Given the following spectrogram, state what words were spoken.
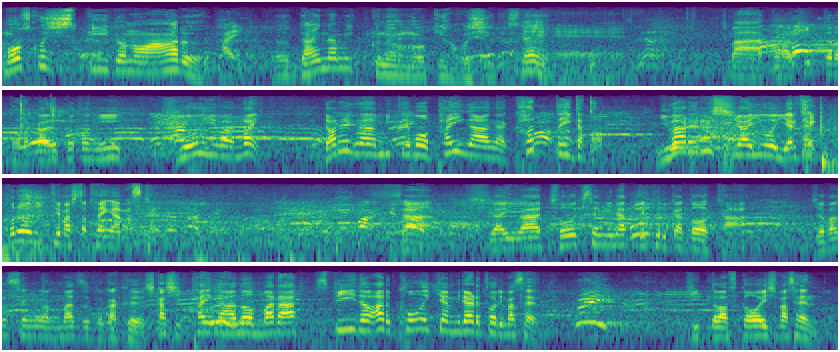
もう少しスピードのある、はい。ダイナミックな動きが欲しいですね、まあこのキッドと戦うことに気負いはない。誰が見てもタイガーが勝っていたと言われる試合をやりたい。このように言ってましたタイガーマスク。さあ試合は長期戦になってくるかどうか。序盤戦はまず互角。しかしタイガーのまだスピードある攻撃は見られておりません。キッドは深追いしません。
